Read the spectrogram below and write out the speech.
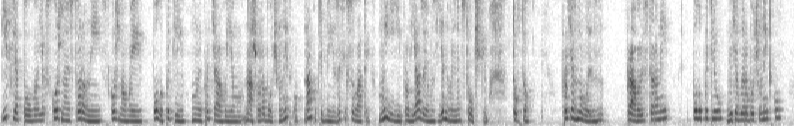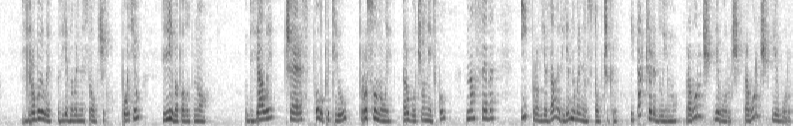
після того, як з кожної сторони, з кожної полупетлі ми протягуємо нашу робочу нитку, нам потрібно її зафіксувати. Ми її пров'язуємо з'єднувальним стовпчиком. Тобто протягнули з правої сторони полупетлю, витягли робочу нитку, зробили з'єднувальний стовпчик. Потім ліве полотно взяли через полупетлю, просунули робочу нитку на себе і пров'язали з'єднувальним стовпчиком. І так чередуємо праворуч, ліворуч, праворуч, ліворуч.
